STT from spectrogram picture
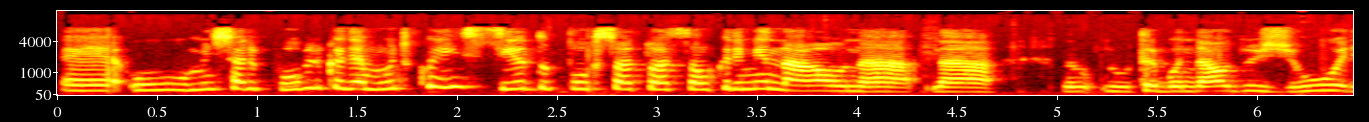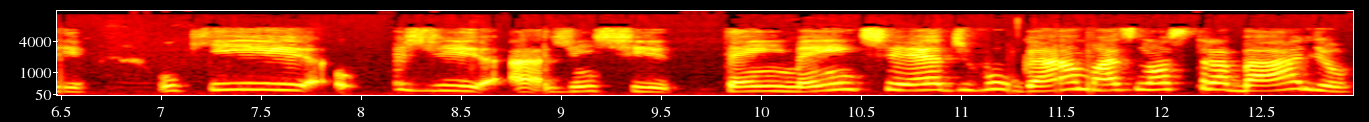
É, o Ministério Público ele é muito conhecido por sua atuação criminal na, na no, no Tribunal do Júri. O que hoje a gente tem em mente é divulgar mais o nosso trabalho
